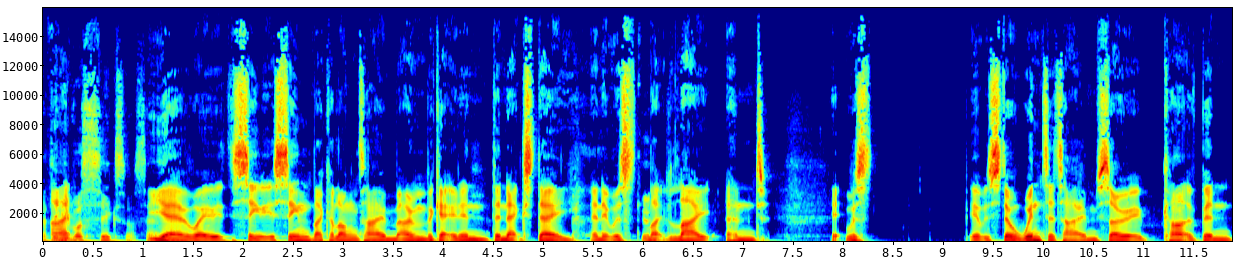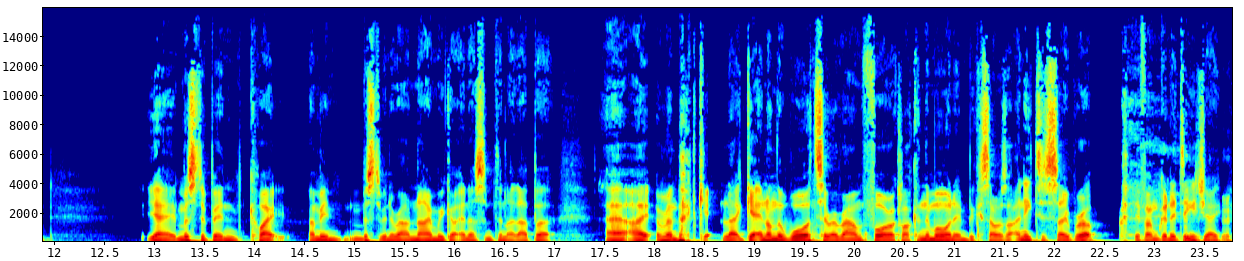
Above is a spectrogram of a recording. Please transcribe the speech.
I think I- it was six or seven. yeah, well, it seemed, it seemed like a long time. I remember getting in the next day, and it was like light, and it was it was still winter time, so it can't have been. Yeah, it must have been quite. I mean, it must have been around nine we got in or something like that. But uh, I remember get, like getting on the water around four o'clock in the morning because I was like, I need to sober up if I'm going to DJ,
